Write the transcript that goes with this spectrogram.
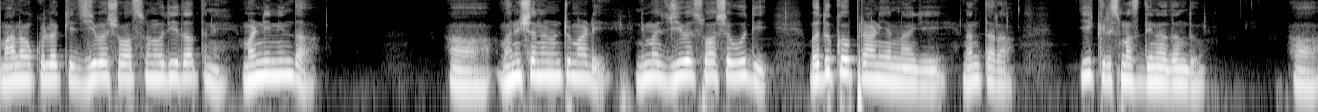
ಮಾನವ ಕುಲಕ್ಕೆ ಜೀವಶ್ವಾಸವನ್ನು ಓದಿದಾತನೇ ಮಣ್ಣಿನಿಂದ ಮನುಷ್ಯನನ್ನುಂಟು ಮಾಡಿ ನಿಮ್ಮ ಜೀವಶ್ವಾಸ ಊದಿ ಬದುಕೋ ಪ್ರಾಣಿಯನ್ನಾಗಿ ನಂತರ ಈ ಕ್ರಿಸ್ಮಸ್ ದಿನದಂದು ಆ,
